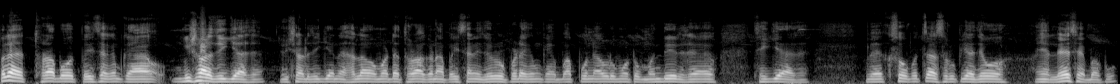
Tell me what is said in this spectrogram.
ભલે થોડા બહુ પૈસા, કેમ કે આ વિશાળ જગ્યા છે. વિશાળ જગ્યાને હલાવવા માટે થોડા ઘણા પૈસાની જરૂર પડે, કેમ કે બાપુને આવડું મોટું મંદિર છે, જગ્યા છે. એટલે એકસો પચાસ રૂપિયા જેવો અહીંયા લે છે બાપુ.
